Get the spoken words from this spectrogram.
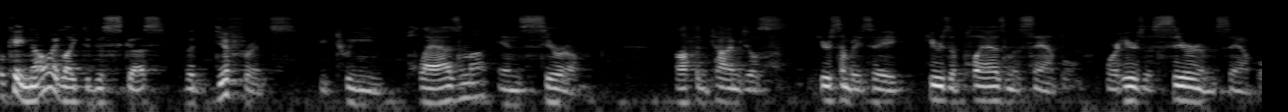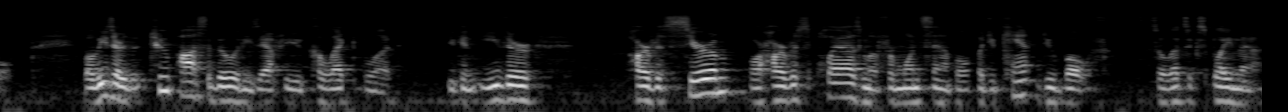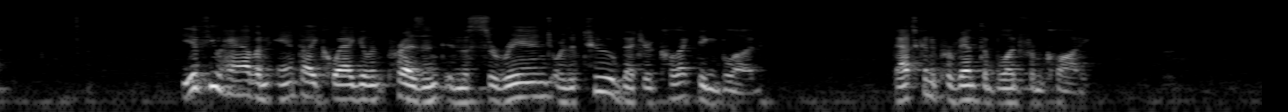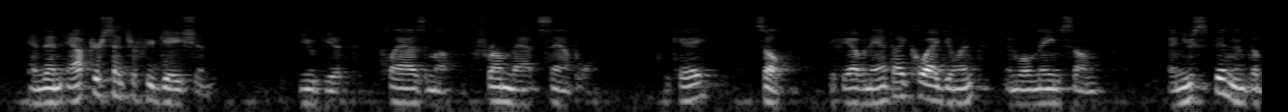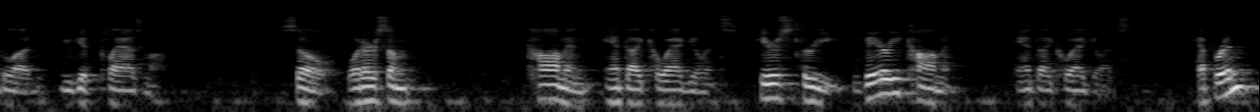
Okay, now I'd like to discuss the difference between plasma and serum. Oftentimes you'll hear somebody say, here's a plasma sample, or here's a serum sample. Well, these are the two possibilities after you collect blood. You can either harvest serum or harvest plasma from one sample, but you can't do both. So let's explain that. If you have an anticoagulant present in the syringe or the tube that you're collecting blood, that's going to prevent the blood from clotting. And then after centrifugation, you get plasma from that sample. Okay? So, if you have an anticoagulant, and we'll name some, and you spin the blood, you get plasma. So, what are some common anticoagulants. Here's three very common anticoagulants. Heparin,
